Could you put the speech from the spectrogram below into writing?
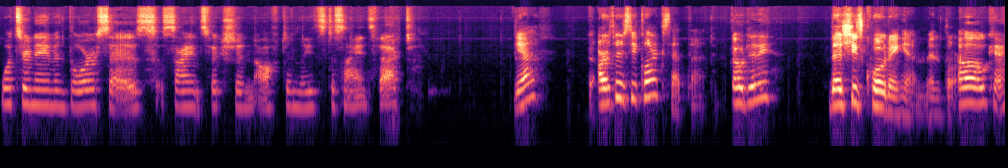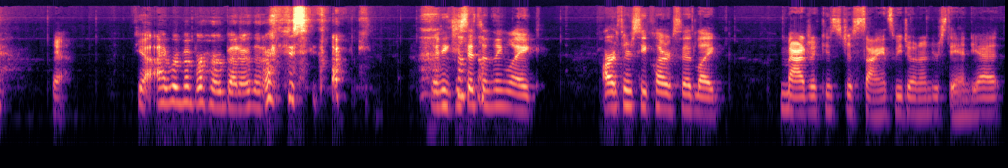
what's her name in Thor says, science fiction often leads to science fact. Yeah. Arthur C. Clarke said that. Oh, did he? That she's quoting him in Thor. Oh, okay. Yeah. Yeah, I remember her better than Arthur C. Clarke. I think she said something like Arthur C. Clarke said like magic is just science we don't understand yet.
